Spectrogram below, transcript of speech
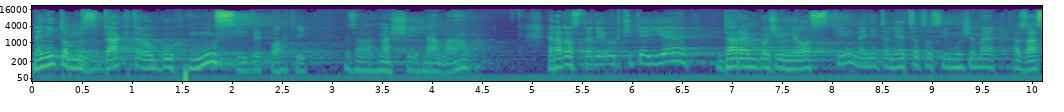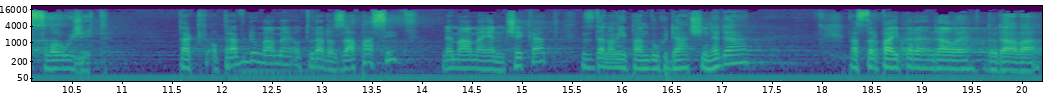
Není to mzda, kterou Bůh musí vyplatit za naši námahu. Radost tedy určitě je darem Boží milosti, není to něco, co si můžeme zasloužit. Tak opravdu máme o tu radost zapasit, nemáme jen čekat, zda nám ji Pán Bůh dá či nedá. Pastor Piper dále dodává,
